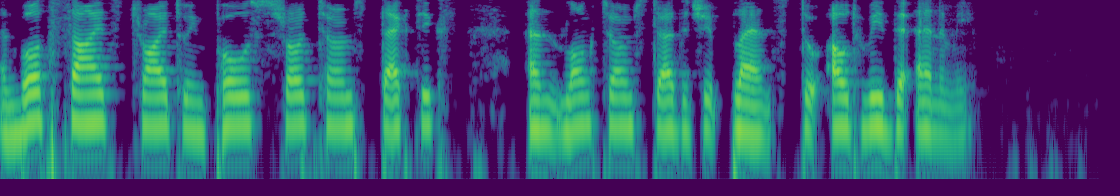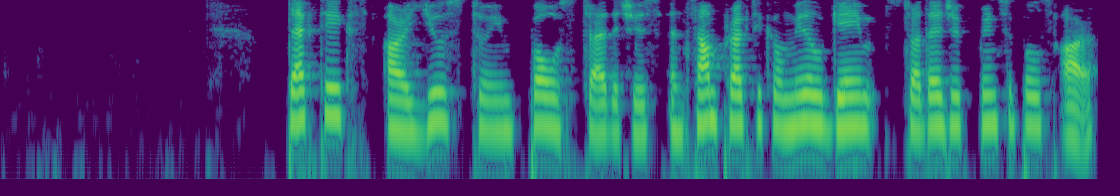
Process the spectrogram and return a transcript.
and both sides try to impose short term tactics and long term strategy plans to outwit the enemy. Tactics are used to impose strategies, and some practical middle game strategic principles are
